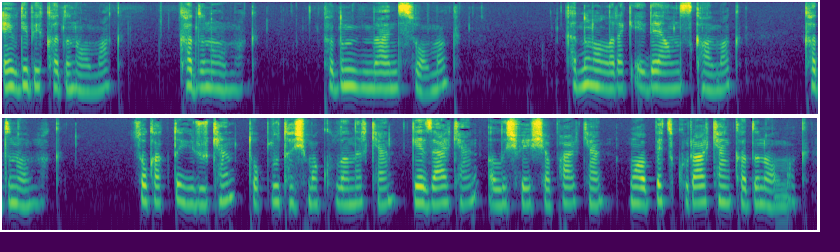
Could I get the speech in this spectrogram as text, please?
Evli bir kadın olmak, kadın olmak, kadın bir mühendis olmak, kadın olarak evde yalnız kalmak, kadın olmak. Sokakta yürürken, toplu taşıma kullanırken, gezerken, alışveriş yaparken, muhabbet kurarken kadın olmak.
